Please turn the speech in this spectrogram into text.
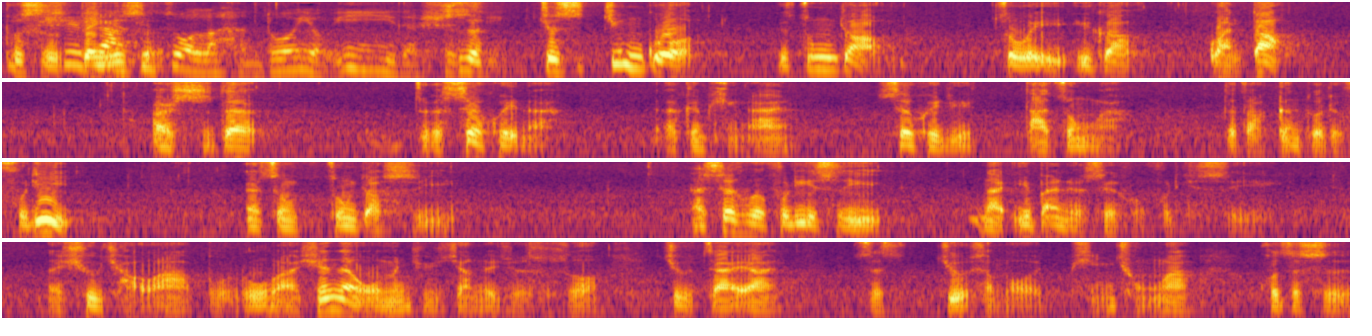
不是，等于是做了很多有意义的事情。是，就是经过宗教作为一个管道，而使得这个社会呢，呃，更平安，社会的大众啊，得到更多的福利。那宗宗教事业，那社会福利事业，那一般的社会福利事业，那修桥啊、补路啊，现在我们就讲的就是说救灾啊，是救什么贫穷啊，或者是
